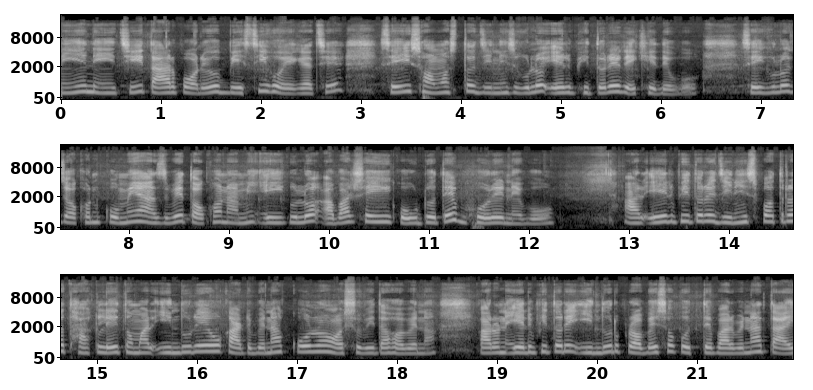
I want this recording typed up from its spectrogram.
নিয়ে নিয়েছি, তারপরেও বেশি হয়ে গেছে। সেই সমস্ত জিনিসগুলো এর ভিতরে রেখে দেব। সেইগুলো যখন কমে আসবে তখন আমি এইগুলো আবার সেই কৌটোতে ভরে নেব। আর এর ভিতরে জিনিসপত্র থাকলে তোমার ইঁদুরেও কাটবে না, কোনো অসুবিধা হবে না। কারণ এর ভিতরে ইঁদুর প্রবেশও করতে পারবে না, তাই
